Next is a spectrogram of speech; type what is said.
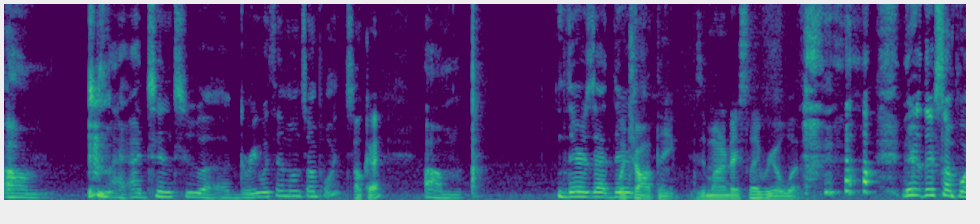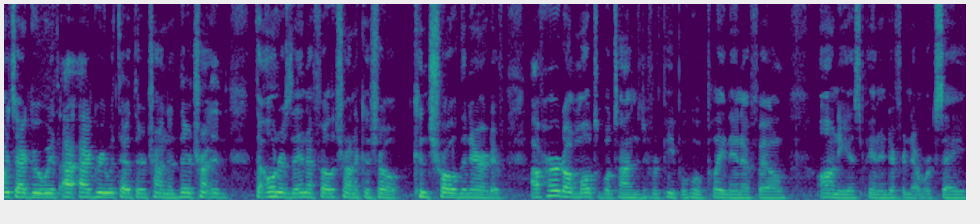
Um, I, I tend to uh, agree with him on some points. Okay. There's that. What y'all think? Is it modern day slavery or what? there, there's some points I agree with. I, I agree with that. They're trying to. They're trying. The owners of the NFL are trying to control control the narrative. I've heard on multiple times different people who have played the NFL on ESPN and different networks say,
